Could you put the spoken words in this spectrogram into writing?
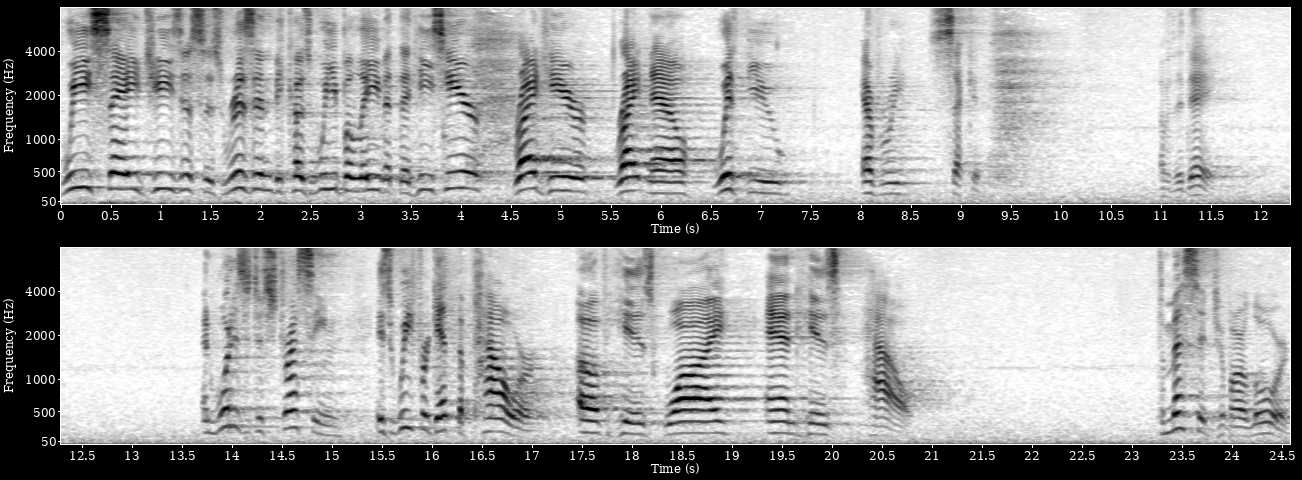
we say Jesus is risen, because we believe it, that He's here, right here, right now, with you every second of the day. And what is distressing is we forget the power of his why and his how. The message of our Lord,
